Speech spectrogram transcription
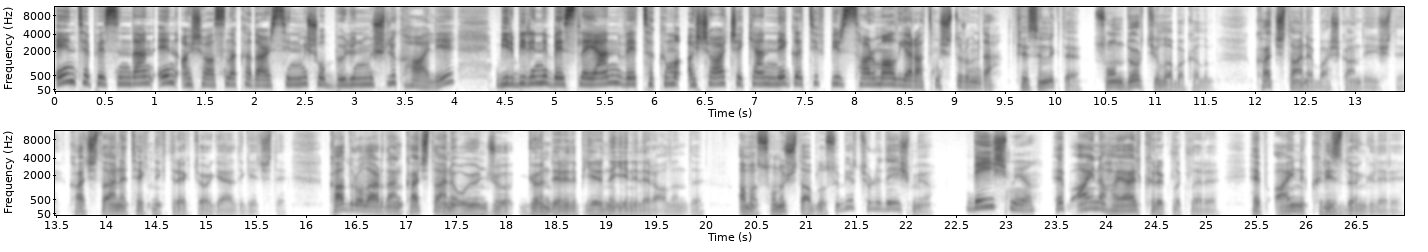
en tepesinden en aşağısına kadar sinmiş o bölünmüşlük hali, birbirini besleyen ve takımı aşağı çeken negatif bir sarmal yaratmış durumda. Kesinlikle. Son 4 yıla bakalım. Kaç tane başkan değişti? Kaç tane teknik direktör geldi geçti? Kadrolardan kaç tane oyuncu gönderilip yerine yenileri alındı? Ama sonuç tablosu bir türlü değişmiyor. Değişmiyor. Hep aynı hayal kırıklıkları, hep aynı kriz döngüleri.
